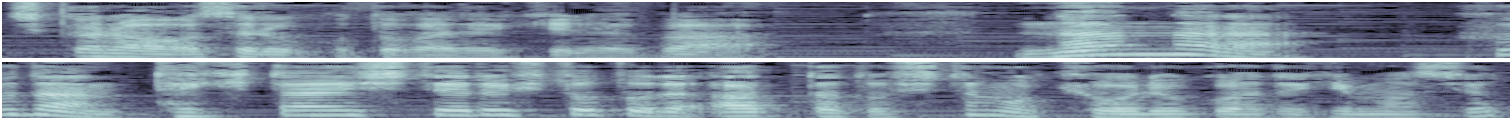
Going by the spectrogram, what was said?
力を合わせることができれば、なんなら普段敵対してる人とであったとしても協力はできますよ。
